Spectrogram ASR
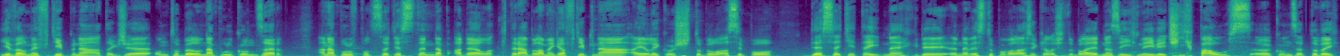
je velmi vtipná, takže on to byl napůl koncert, a napůl v podstatě stand-up Adele, která byla mega vtipná a jelikož to bylo asi po deseti týdnech, kdy nevystupovala, říkala, že to byla jedna z jejich největších pauz eh, koncertových,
